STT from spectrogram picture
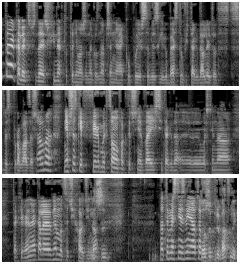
No tak, ale jak sprzedajesz w Chinach, to to nie ma żadnego znaczenia. Jak kupujesz sobie z Gearbestów i tak dalej, to, to sobie sprowadzasz. Ale nie wszystkie firmy chcą faktycznie wejść i tak da, e, właśnie na taki rynek, ale wiem o co ci chodzi. No. Znaczy, Natomiast nie zmienia to. To, że prywatny.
